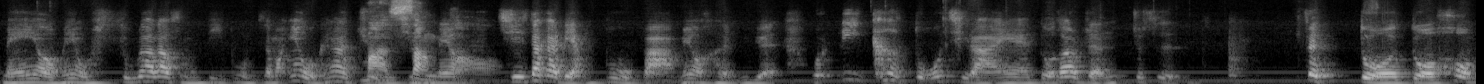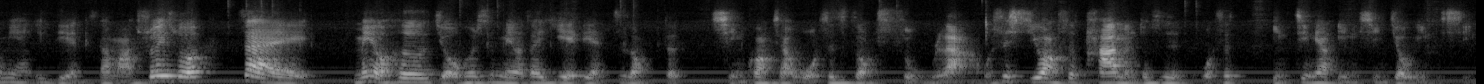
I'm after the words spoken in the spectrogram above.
没有，没有，熟到到什么地步，你知道吗？因为我跟他的距离其实没有，其实大概两步吧，没有很远。我立刻躲起来，哎，躲到人就是在躲躲后面一点，知道吗？所以说，在没有喝酒或是没有在夜店这种的情况下，我是这种俗啦。我是希望是他们，就是我是隐尽量隐形就隐形。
